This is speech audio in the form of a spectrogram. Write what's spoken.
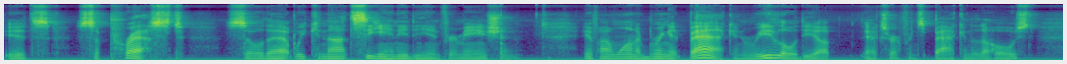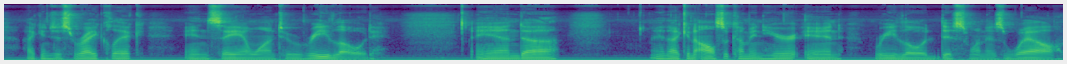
it's suppressed so that we cannot see any of the information. If I want to bring it back and reload the up X reference back into the host, I can just right click and say I want to reload. And, uh, and I can also come in here and reload this one as well.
